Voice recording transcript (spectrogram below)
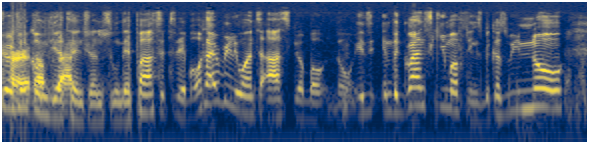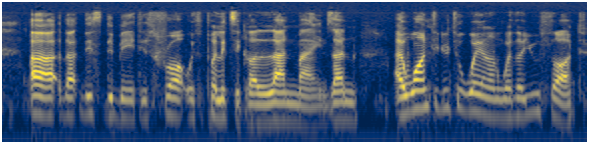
sure it'll come to your that. attention soon. They passed it today. But what I really want to ask you about, though, is in the grand scheme of things, because we know uh, that this debate is fraught with political landmines, and I wanted you to weigh in on whether you thought,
